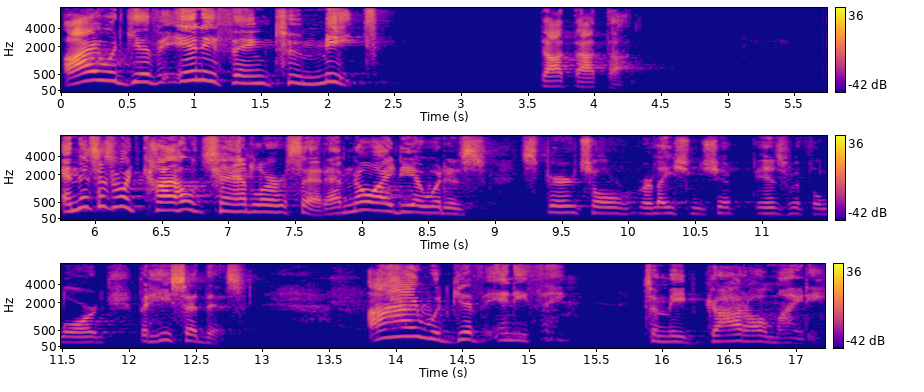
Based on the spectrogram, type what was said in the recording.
I would give anything to meet, dot, dot, dot. And this is what Kyle Chandler said. I have no idea what his spiritual relationship is with the Lord, but he said this I would give anything to meet God Almighty.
